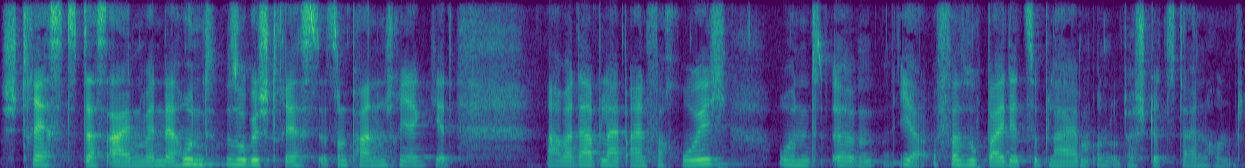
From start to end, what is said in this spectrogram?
stresst das einen, wenn der Hund so gestresst ist und panisch reagiert. Aber da bleib einfach ruhig und ähm, ja, versuch bei dir zu bleiben und unterstützt deinen Hund.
